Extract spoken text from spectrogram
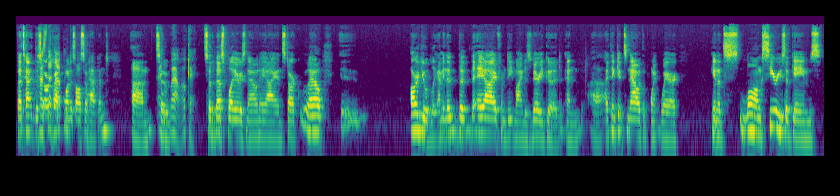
That's ha- the has StarCraft one has also happened. Um, so and, wow, okay. So the best player is now an AI in Stark. Well, uh, arguably, I mean the, the, the AI from DeepMind is very good, and uh, I think it's now at the point where, in its long series of games,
